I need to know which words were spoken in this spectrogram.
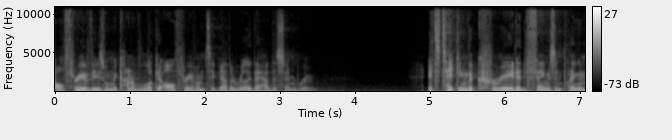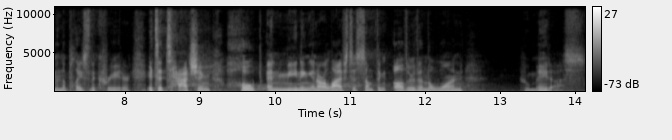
All three of these, when we kind of look at all three of them together, really they have the same root. It's taking the created things and putting them in the place of the Creator. It's attaching hope and meaning in our lives to something other than the one who made us.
